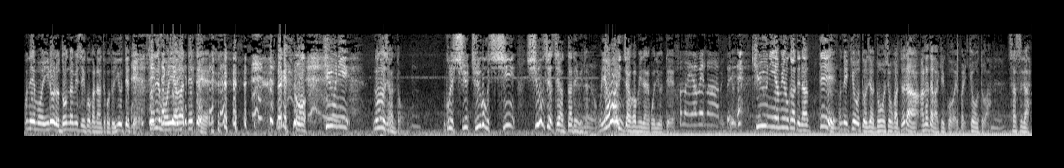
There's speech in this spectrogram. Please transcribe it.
ほんでもういろいろどんな店行こうかなってことを言うてて、それで盛り上がってて、だけど、急に、ののちゃんと、これしゅ中国新、春節やったで、みたいな。うやばいんちゃうかみたいなこと言って。ほなやめなって。急にやめようかってなって、ほんで京都じゃあどうしようかって言ったら、あなたが結構やっぱり京都はうん、さすが、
